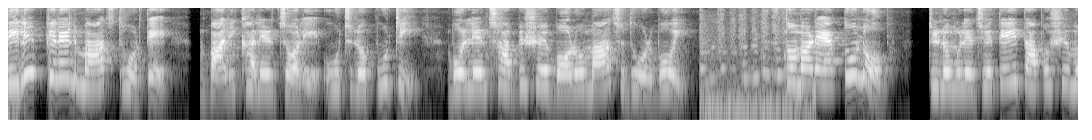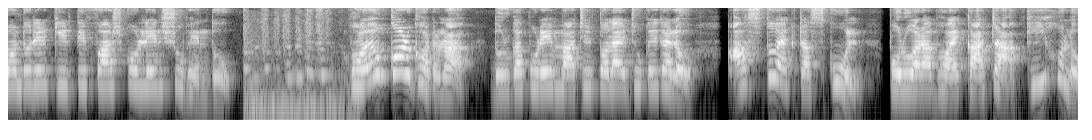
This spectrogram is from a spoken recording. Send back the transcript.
দিলীপ গেলেন মাছ ধরতে। বালিখালের জলে উঠল পুটি। বললেন, ছাব্বিশে বড় মাছ ধরবই। তোমার এত লোভ? তৃণমূলে যেতেই তাপসী মণ্ডলের কীর্তি ফাঁস করলেন শুভেন্দু। ভয়ঙ্কর ঘটনা। দুর্গাপুরে মাটির তলায় ঢুকে গেল আস্ত একটা স্কুল। পড়ুয়ারা ভয় কাটা, কি হলো?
